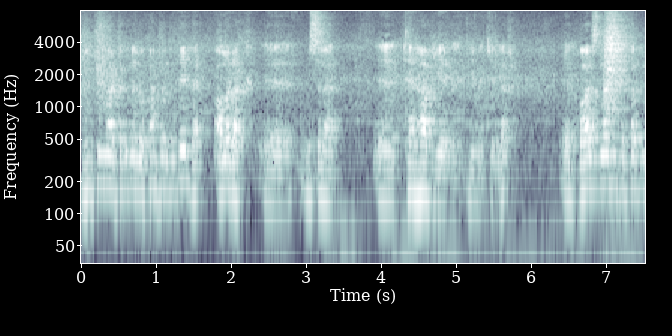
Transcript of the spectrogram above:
Mümkün mertebede lokantada değil de alarak e, mesela e, tenha bir yerde yemek yerler. E, bazılarının da tabii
